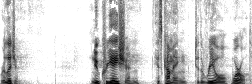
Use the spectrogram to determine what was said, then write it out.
religion. New creation is coming to the real world.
